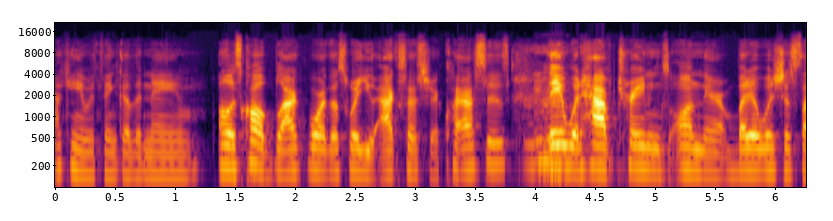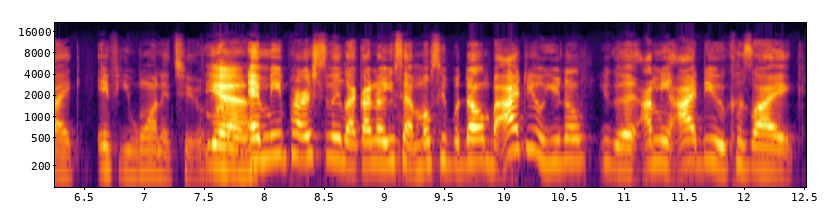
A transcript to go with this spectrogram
I can't even think of the name. Oh, it's called Blackboard. That's where you access your classes. Mm-hmm. They would have trainings on there, but it was just like if you wanted to. Yeah. And me personally, like I know you said most people don't, but I do. You know, you good. I mean, I do because like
